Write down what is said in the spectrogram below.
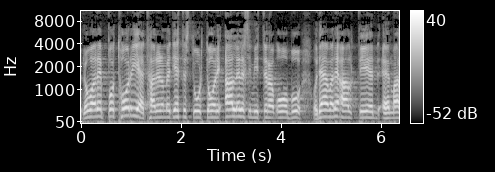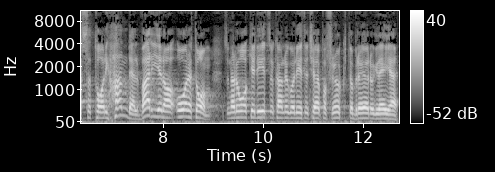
då var det på torget, hade de ett jättestort torg alldeles i mitten av Åbo. Och där var det alltid en massa torghandel, varje dag, året om. Så när du åker dit så kan du gå dit och köpa frukt och bröd och grejer.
